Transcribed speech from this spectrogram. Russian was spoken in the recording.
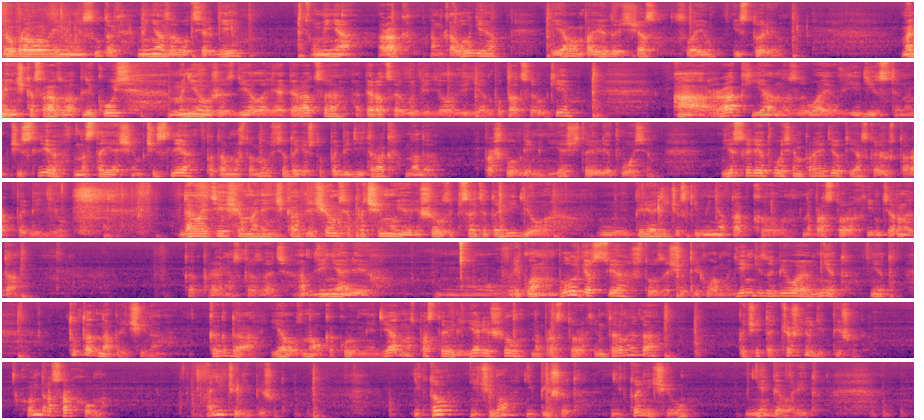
Доброго времени суток. Меня зовут Сергей. У меня рак, онкология. И я вам поведаю сейчас свою историю. Маленечко сразу отвлекусь. Мне уже сделали операцию. Операция выглядела в виде ампутации руки. А рак я называю в единственном числе, в настоящем числе, потому что, ну, все-таки, чтобы победить рак, надо, прошло времени. Я считаю, лет 8. Если лет 8 пройдет, я скажу, что рак победил. Давайте еще маленечко отвлечемся, почему я решил записать это видео. Э, периодически меня так э, на просторах интернета, как правильно сказать, обвиняли в рекламном блогерстве, что за счет рекламы деньги забиваю. Нет, нет. Тут одна причина. Когда я узнал, какой у меня диагноз поставили, я решил на просторах интернета почитать, что ж люди пишут. Хондросархома. А ничего не пишут. Никто ничего не пишет, никто ничего не говорит.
